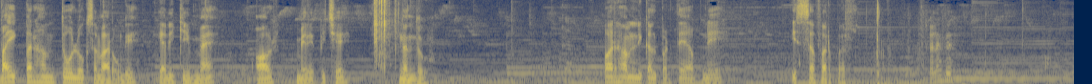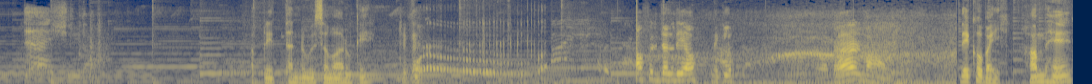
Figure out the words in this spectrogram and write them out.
बाइक पर हम दो लोग सवार होंगे यानी कि मैं और मेरे पीछे नंदू। और हम निकल पड़ते हैं अपने इस सफ़र पर। चलें फिर। जय श्री राम। अपने थंड में सवार होके। ठीक है। आओ फिर जल्दी आओ निकलो। हर महादेव। देखो भाई हम हैं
